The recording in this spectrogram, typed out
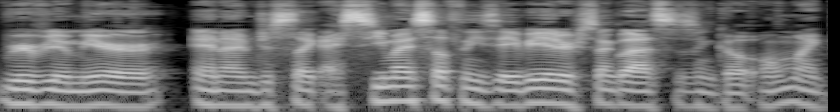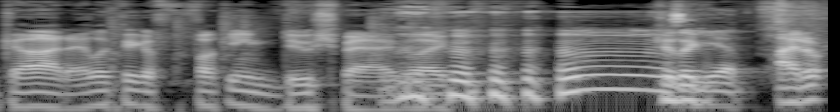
rearview mirror, and I'm just like, I see myself in these aviator sunglasses, and go, oh my god, I look like a fucking douchebag. Like, because like Yep. I don't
